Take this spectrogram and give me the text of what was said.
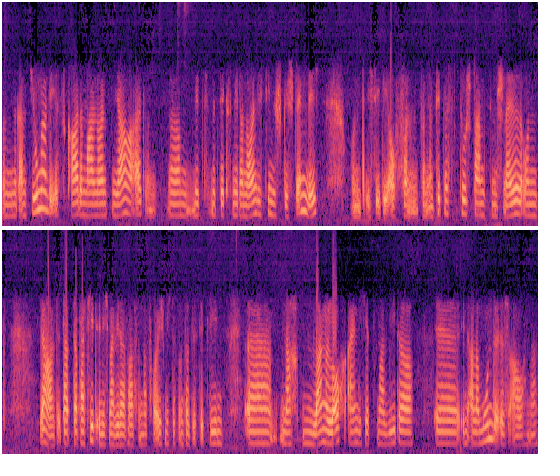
eine ganz junge, die ist gerade mal 19 Jahre alt und ähm, mit, mit 6,90 Meter ziemlich beständig. Und ich sehe die auch von, von ihrem Fitnesszustand ziemlich schnell und ja, da, da passiert endlich mal wieder was und da freue ich mich, dass unsere Disziplin äh, nach einem langen Loch eigentlich jetzt mal wieder äh, in aller Munde ist auch, ne?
